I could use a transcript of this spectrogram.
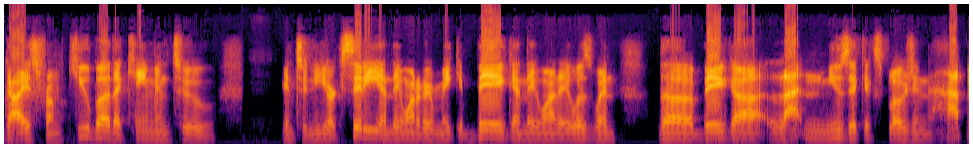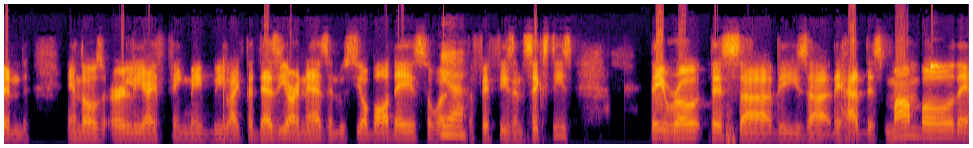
guys from Cuba that came into into New York City and they wanted to make it big and they wanted it was when the big uh, Latin music explosion happened in those early, I think maybe like the Desi Arnaz and Lucille Ball days, so what, yeah. like the 50s and 60s. They wrote this, uh, these, uh, they had this mambo, they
